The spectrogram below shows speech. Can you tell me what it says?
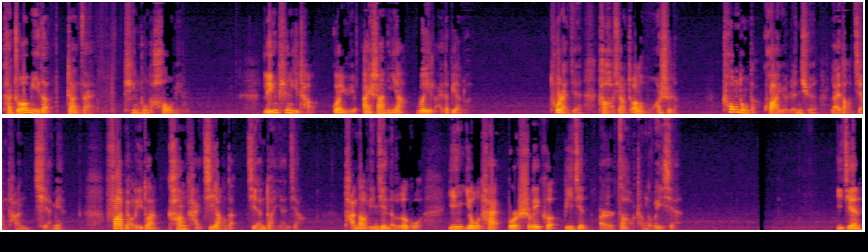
他着迷地站在听众的后面，聆听一场。关于爱沙尼亚未来的辩论。突然间，他好像着了魔似的，冲动地跨越人群，来到讲坛前面，发表了一段慷慨激昂的简短演讲，谈到邻近的俄国因犹太布尔什维克逼近而造成的危险。一间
